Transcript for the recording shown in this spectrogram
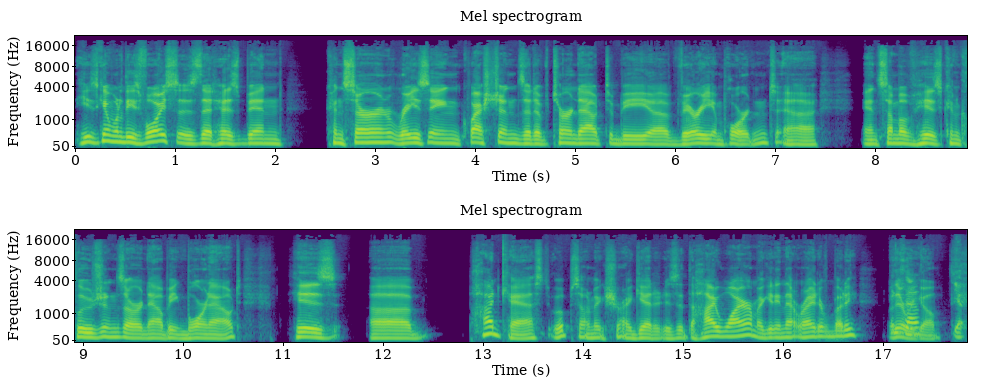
he's again one of these voices that has been concern, raising questions that have turned out to be uh, very important, uh, and some of his conclusions are now being borne out. His uh, podcast. Oops, I want to make sure I get it. Is it the High Wire? Am I getting that right, everybody? Oh, there so. we go. Yep.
